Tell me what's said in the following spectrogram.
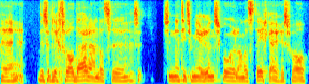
Uh, dus het ligt vooral daaraan dat ze, ze, ze, net iets meer runs scoren dan dat ze tegenkrijgen. Is vooral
